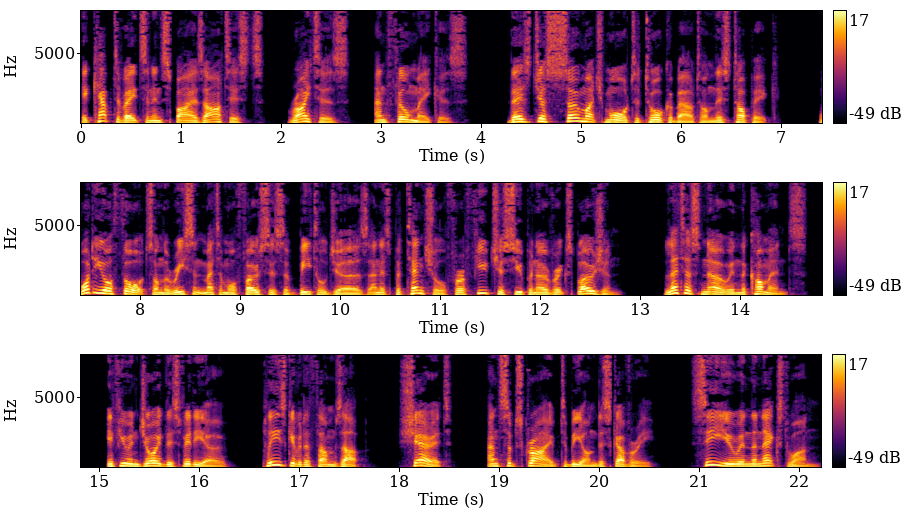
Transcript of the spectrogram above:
it captivates and inspires artists, writers, and filmmakers. There's just so much more to talk about on this topic. What are your thoughts on the recent metamorphosis of Betelgeuse and its potential for a future supernova explosion? Let us know in the comments. If you enjoyed this video, please give it a thumbs up, share it, and subscribe to Beyond Discovery. See you in the next one.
